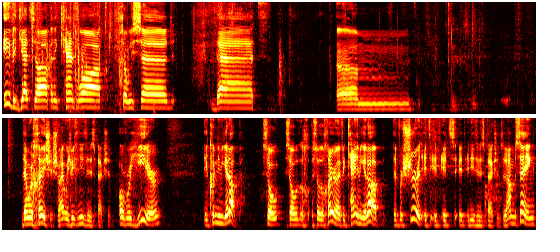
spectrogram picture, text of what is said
If it gets up and it can't walk, so we said that Um, then we're chayshish, right? Which means it needs an inspection. Over here, it couldn't even get up. So, so the so the chayra, if it can't even get up, then for sure it, it, it, it needs an inspection. So I'm saying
